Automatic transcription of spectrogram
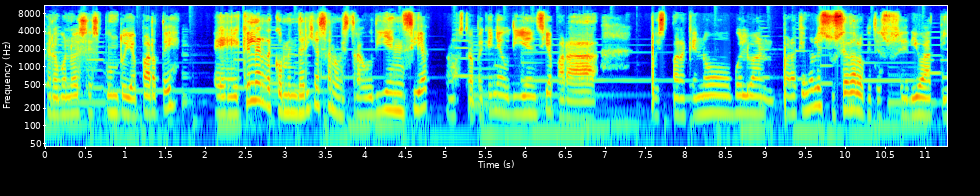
Pero bueno, ese es punto y aparte. Eh, ¿Qué le recomendarías a nuestra audiencia, a nuestra pequeña audiencia, para, pues, para que no vuelvan, para que no les suceda lo que te sucedió a ti?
